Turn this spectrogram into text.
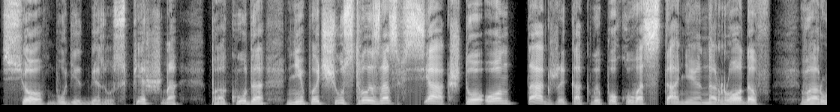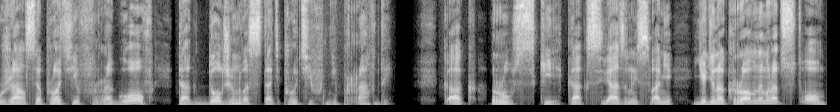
Все будет безуспешно, покуда не почувствовал из нас всяк, что он так же, как в эпоху восстания народов вооружался против врагов, так должен восстать против неправды. Как русский, как связанный с вами единокровным родством,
